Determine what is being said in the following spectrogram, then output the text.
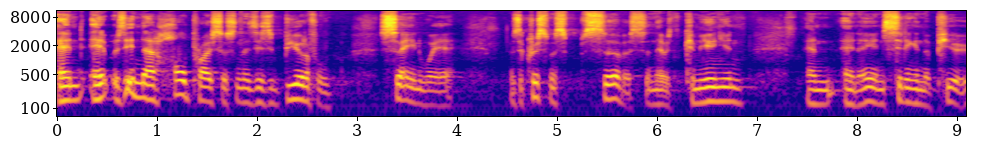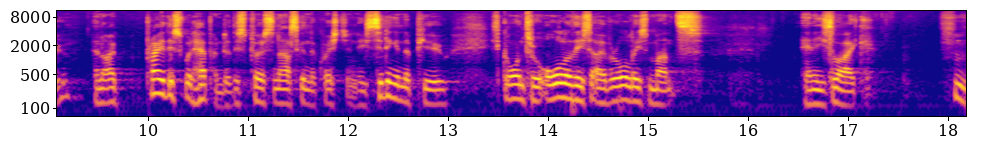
And it was in that whole process, and there's this beautiful scene where there's a Christmas service and there was communion, and, and Ian's sitting in the pew. And I pray this would happen to this person asking the question. He's sitting in the pew, he's gone through all of this over all these months, and he's like, hmm,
